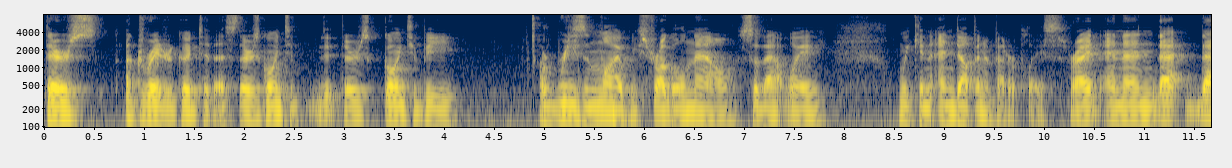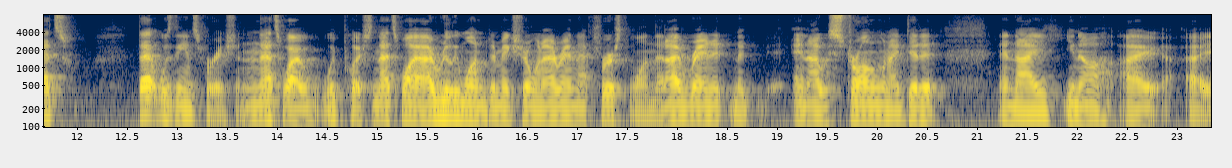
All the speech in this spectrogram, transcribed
there's a greater good to this. There's going to there's going to be a reason why we struggle now so that way we can end up in a better place right? And then that that's that was the inspiration and that's why we pushed and that's why i really wanted to make sure when i ran that first one that i ran it and, and i was strong when i did it and i you know i i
